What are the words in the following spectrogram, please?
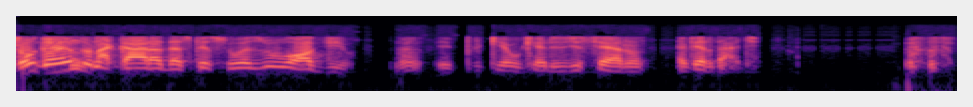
jogando na cara das pessoas o óbvio, né? porque o que eles disseram é verdade.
